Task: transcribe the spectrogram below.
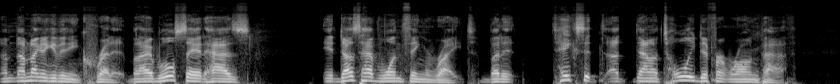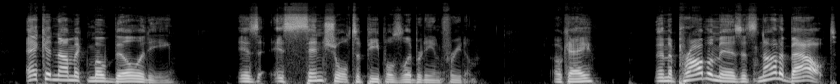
I'm, I'm not going to give it any credit, but I will say it has. It does have one thing right, but it takes it uh, down a totally different wrong path. Economic mobility is essential to people's liberty and freedom. Okay. And the problem is, it's not about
